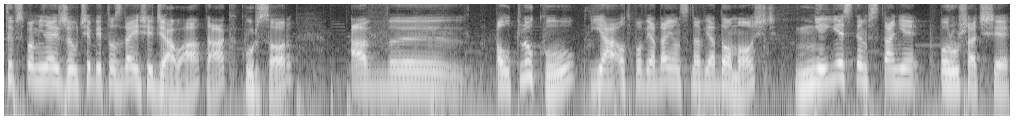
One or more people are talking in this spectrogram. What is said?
ty wspominałeś, że u ciebie to zdaje się działa, tak, kursor, a w Outlooku ja odpowiadając na wiadomość nie jestem w stanie poruszać się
